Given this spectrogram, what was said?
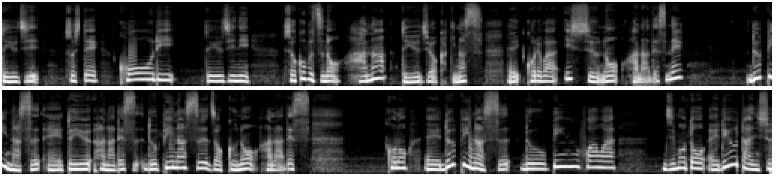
という字、そして氷という字に植物の花という字を書きます。これは一種の花ですね。ルピナス、という花です。ルピナス属の花です。この、ルピナス、ルビンファは地元、リタン出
